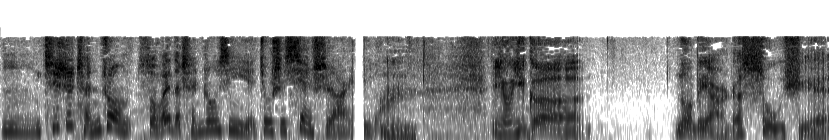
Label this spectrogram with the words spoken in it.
嗯，其实沉重，所谓的沉重性，也就是现实而已了。嗯，有一个诺贝尔的数学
